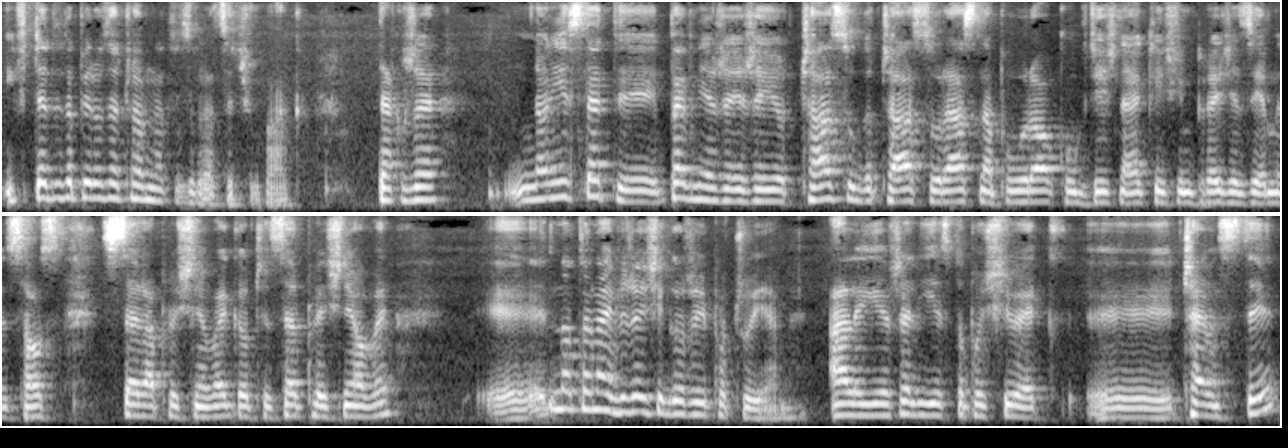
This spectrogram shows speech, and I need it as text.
I wtedy dopiero zaczęłam na to zwracać uwagę. Także no niestety, pewnie, że jeżeli od czasu do czasu, raz na pół roku, gdzieś na jakiejś imprezie zjemy sos z sera pleśniowego czy ser pleśniowy, yy, no to najwyżej się gorzej poczujemy. Ale jeżeli jest to posiłek yy, częsty,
